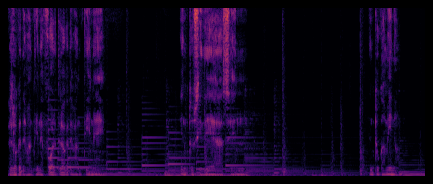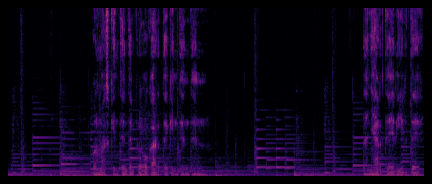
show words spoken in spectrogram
es lo que te mantiene fuerte, lo que te mantiene en tus ideas, en, en tu camino. Por más que intenten provocarte, que intenten dañarte, herirte.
